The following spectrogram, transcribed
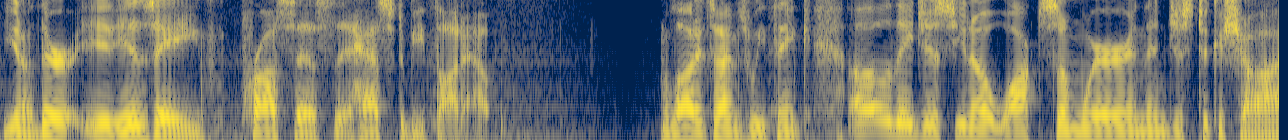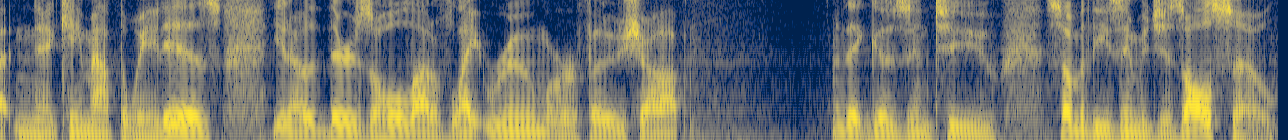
You know, there it is a process that has to be thought out a lot of times we think, oh, they just, you know, walked somewhere and then just took a shot and it came out the way it is. You know, there's a whole lot of Lightroom or Photoshop that goes into some of these images also.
